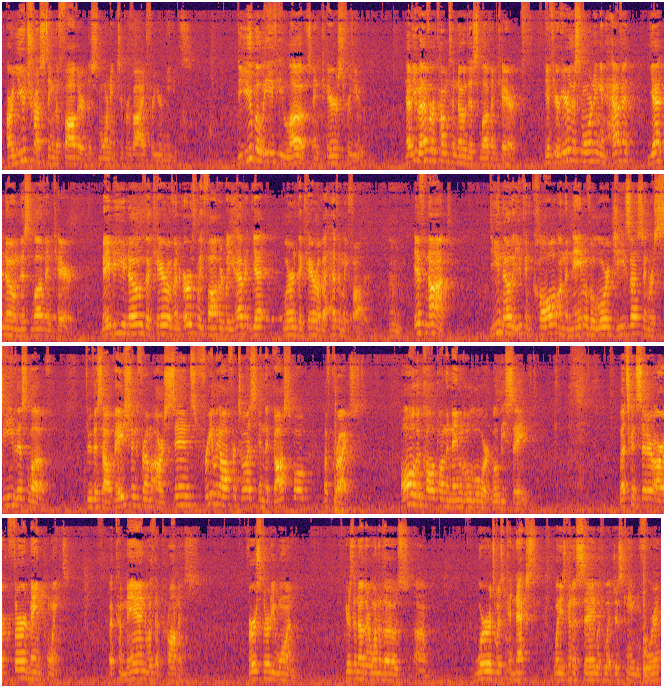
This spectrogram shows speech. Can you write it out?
Are you trusting the Father this morning to provide for your needs? Do you believe He loves and cares for you? Have you ever come to know this love and care? If you're here this morning and haven't yet known this love and care, maybe you know the care of an earthly father, but you haven't yet learned the care of a heavenly father. Mm. If not, do you know that you can call on the name of the Lord Jesus and receive this love through the salvation from our sins freely offered to us in the gospel of Christ? All who call upon the name of the Lord will be saved. Let's consider our third main point a command with a promise. Verse 31. Here's another one of those um, words which connects what he's going to say with what just came before it.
